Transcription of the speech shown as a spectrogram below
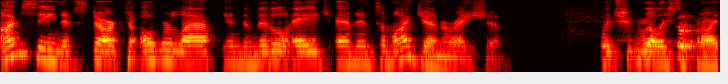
I'm seeing it start to overlap in the middle age and into my generation, which really surprised.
